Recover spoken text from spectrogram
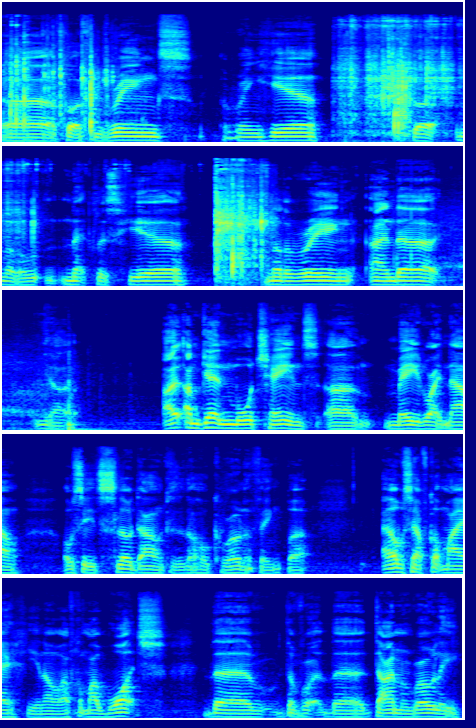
I've got a few rings. A ring here. I've got another necklace here. Another ring, and you know, I, am getting more chains um, made right now. Obviously, it's slowed down because of the whole Corona thing, but I obviously, I've got my you know I've got my watch, the the the diamond Roly,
